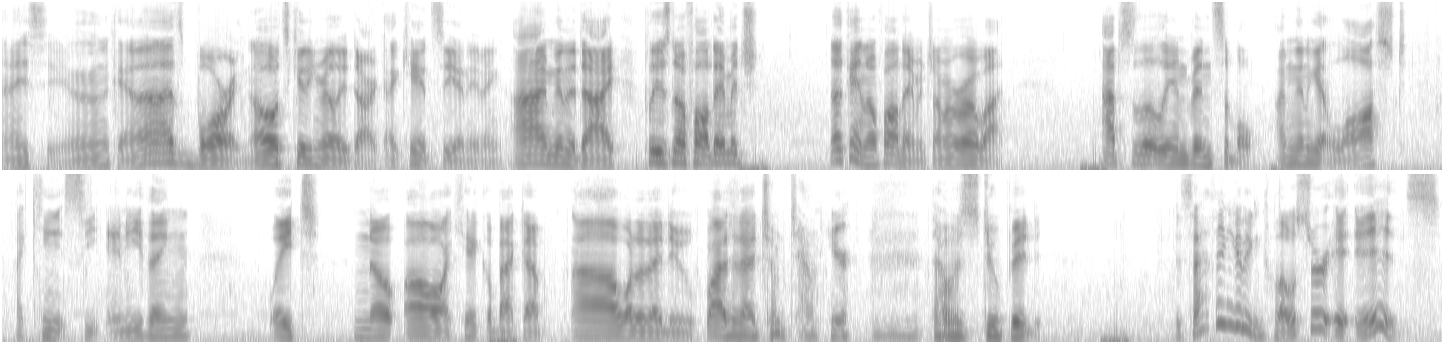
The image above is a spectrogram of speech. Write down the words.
I see. Okay, well, that's boring. Oh, it's getting really dark. I can't see anything. I'm gonna die. Please, no fall damage. Okay, no fall damage. I'm a robot. Absolutely invincible. I'm gonna get lost. I can't see anything. Wait. No. Oh, I can't go back up. Oh, what did I do? Why did I jump down here? That was stupid. Is that thing getting closer? It is.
